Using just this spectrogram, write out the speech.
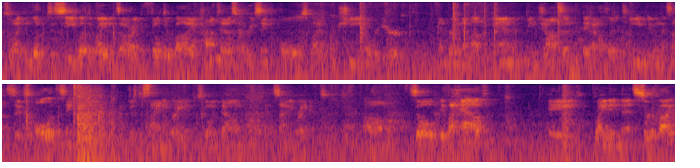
So I can look to see what the write-ins are, I can filter by contest, precinct polls, by machine over here, and bring them up. Again, in Johnson, they had a whole team doing this on six, all at the same time, just assigning write-ins, just going down and assigning write-ins. Um, so if I have a write-in that's certified,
